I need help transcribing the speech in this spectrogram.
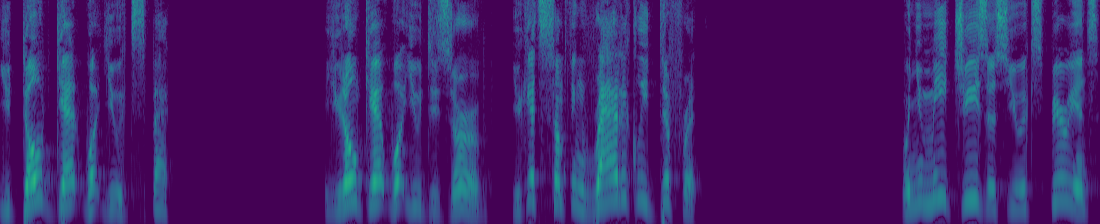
You don't get what you expect, you don't get what you deserve you get something radically different. When you meet Jesus, you experience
